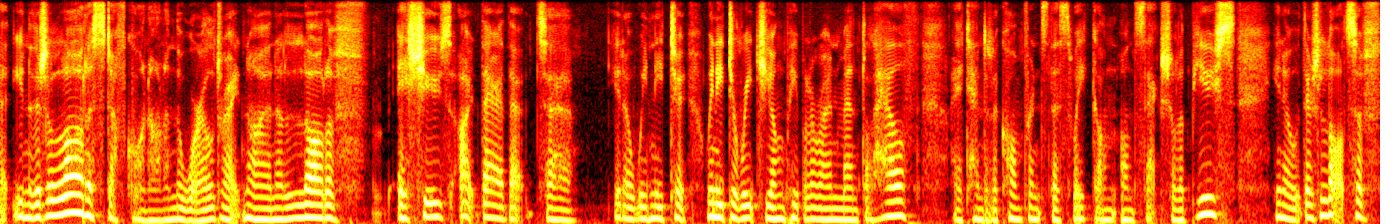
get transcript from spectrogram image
uh, you know, there's a lot of stuff going on in the world right now, and a lot of issues out there that. Uh, you know, we need to we need to reach young people around mental health. I attended a conference this week on, on sexual abuse. You know, there's lots of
